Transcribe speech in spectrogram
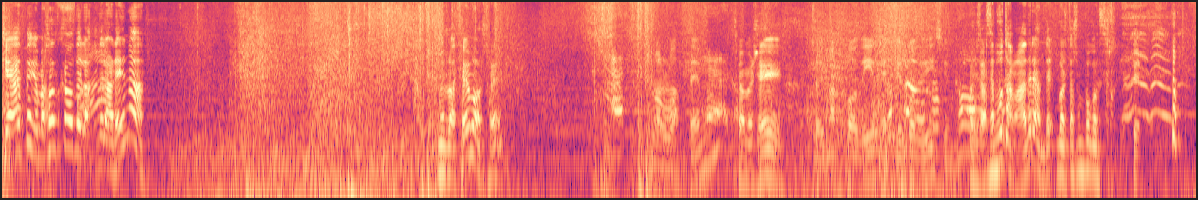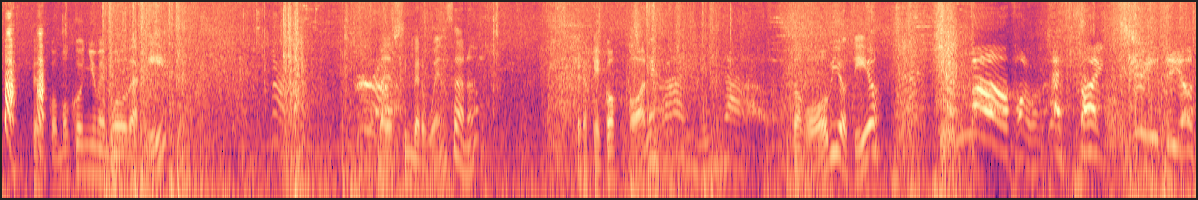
¿Qué hace? Que me has sacado de la, de la arena. Nos lo hacemos, ¿eh? Nos lo hacemos. Soy más jodido, estoy jodidísimo. Pues estás de puta madre, Andrés. Bueno, estás un poco... Pero ¿cómo coño me muevo de aquí? Vaya sinvergüenza, ¿no? Pero qué cojones. Esto agobio, tío. Marvel at my genius.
